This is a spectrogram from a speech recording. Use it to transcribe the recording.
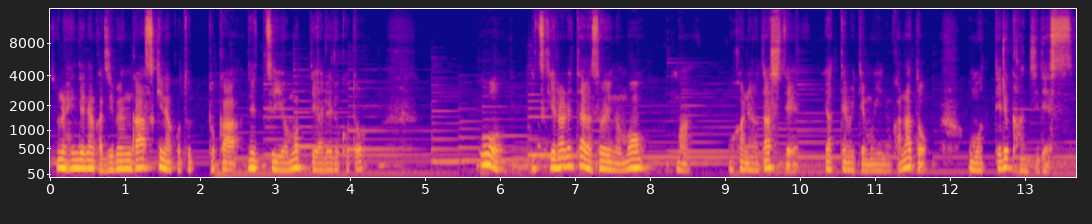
その辺でなんか自分が好きなこととか、熱意を持ってやれることを見つけられたらそういうのも、まあ、お金を出してやってみてもいいのかなと思ってる感じです。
